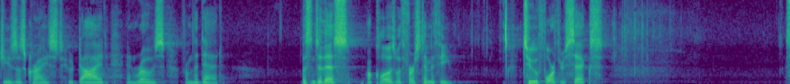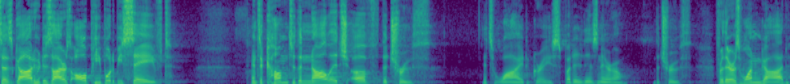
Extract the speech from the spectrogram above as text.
Jesus Christ, who died and rose from the dead. Listen to this. I'll close with 1 Timothy 2 4 through 6. It says, God who desires all people to be saved and to come to the knowledge of the truth. It's wide grace, but it is narrow, the truth. For there is one God,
